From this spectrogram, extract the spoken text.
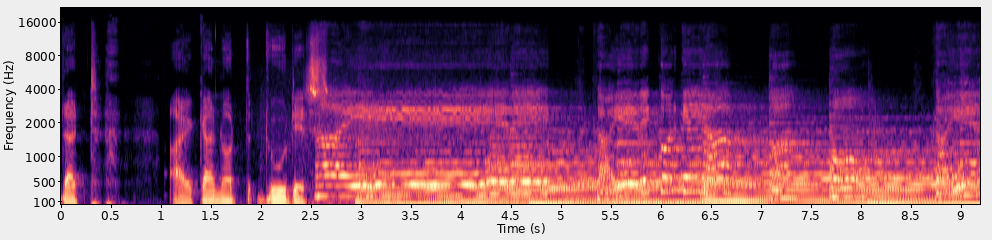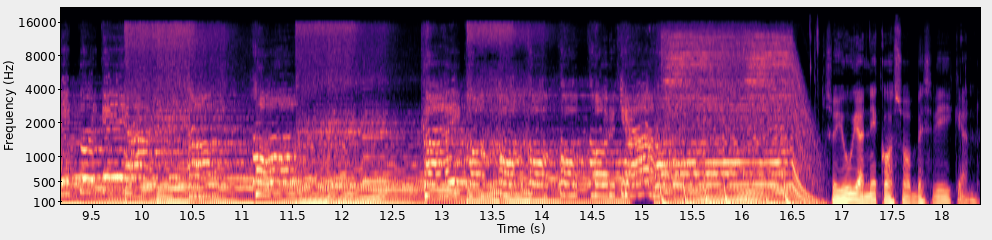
that I cannot do this. Så jo, jag Niko så besviken.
